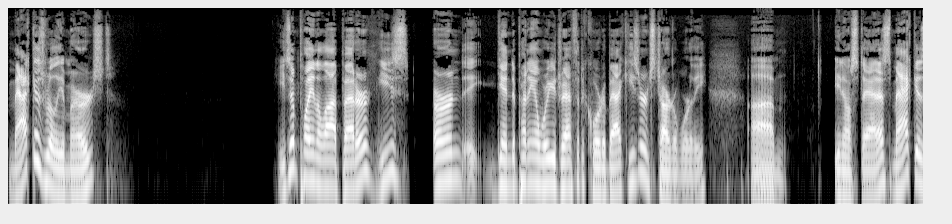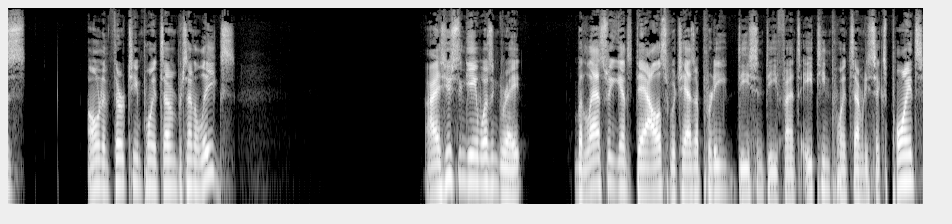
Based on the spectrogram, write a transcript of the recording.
Mac has really emerged. He's been playing a lot better. He's earned again, depending on where you drafted a quarterback, he's earned starter worthy, um, you know, status. Mac is owning thirteen point seven percent of leagues. All right, his Houston game wasn't great, but last week against Dallas, which has a pretty decent defense, eighteen point seventy six points.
